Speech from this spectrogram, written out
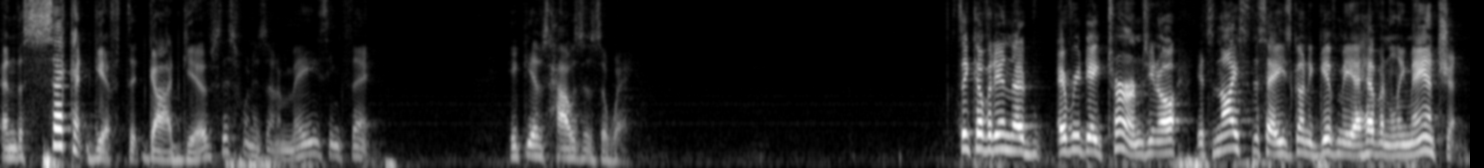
And the second gift that God gives, this one is an amazing thing. He gives houses away. Think of it in the everyday terms, you know, it's nice to say he's going to give me a heavenly mansion,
